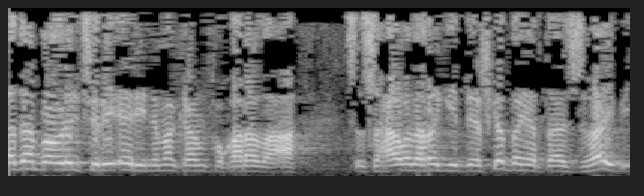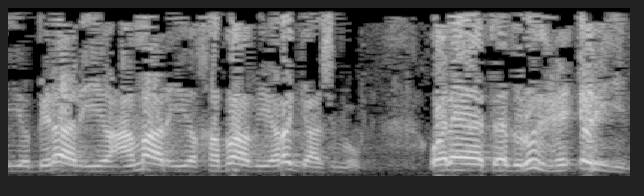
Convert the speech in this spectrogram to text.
ladan baa odhan jiray eri nimankan fuqarada ah. Si saxaabada raggii dee iska danyartaa suhayb iyo bilaal iyo camaar iyo khabaab iyo raggaasi ma ogti walaa tadrud ha eryin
